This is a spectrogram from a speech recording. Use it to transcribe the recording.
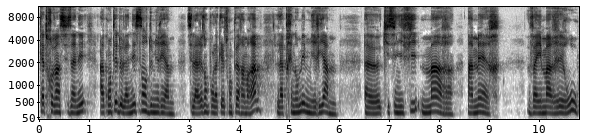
86 années à compter de la naissance de Myriam. C'est la raison pour laquelle son père Amram l'a prénommée Myriam. Euh, qui signifie mar, amer, vaimareru.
